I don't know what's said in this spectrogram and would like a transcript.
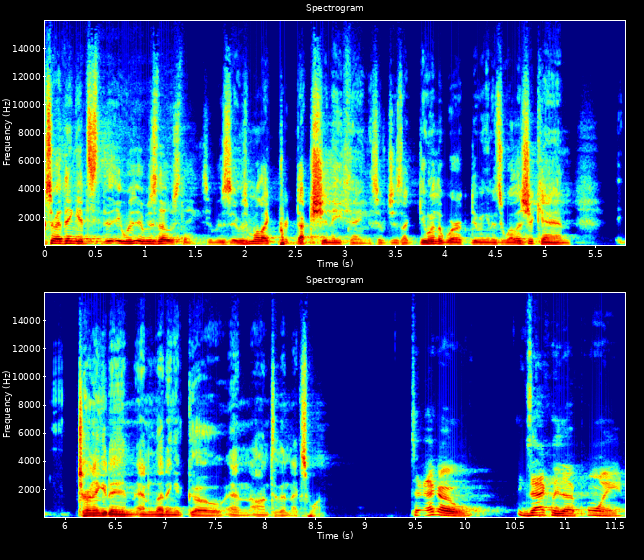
so I think it's, it was, it was those things. It was, it was more like production-y things of just like doing the work, doing it as well as you can, turning it in and letting it go and on to the next one. To echo exactly that point,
